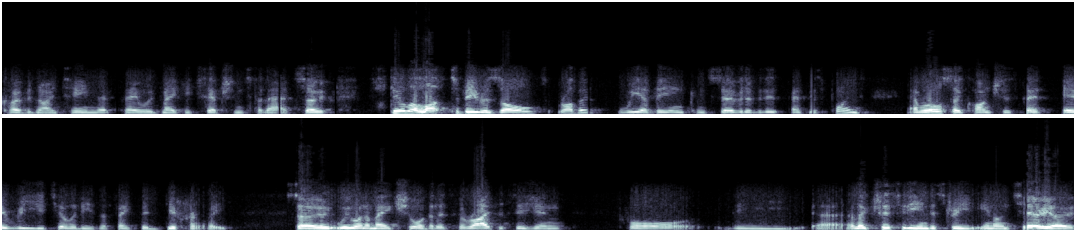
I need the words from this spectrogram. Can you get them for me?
COVID-19, that they would make exceptions for that. So still a lot to be resolved, Robert. We are being conservative at this point, and we're also conscious that every utility is affected differently. So we wanna make sure that it's the right decision for the uh, electricity industry in Ontario,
